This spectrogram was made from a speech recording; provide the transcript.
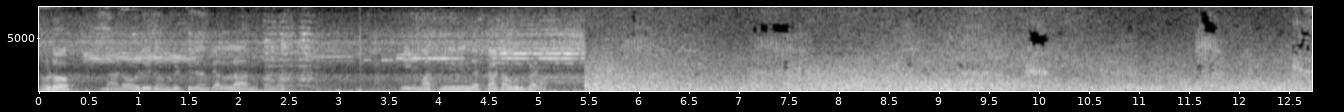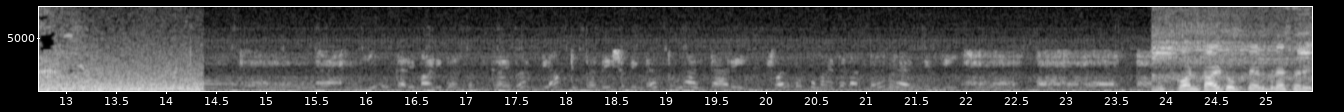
ನೋಡು ನಾ ರೌಡಿಸಮ್ ಬಿಟ್ಟಿದೆ ಅಂತ ಎಲ್ಲ ಅನ್ಕೊಂಡಾರೆ ಈಗ ಮತ್ತೆ ನಿನ್ನಿಂದ ಸ್ಟಾರ್ಟ್ ಆಗೋದು ಬೇಡ ನೀವು ಕರೆ ಮಾಡಿದ ಸಬ್ಸ್ಕ್ರೈಬರ್ ವ್ಯಾಪ್ತಿ ಪ್ರದೇಶದಿಂದ ದೂರ ಇದ್ದಾರೆ ಸ್ವಲ್ಪ ಸಮಯದ ನಂತರ ಪ್ರಯತ್ನಿಸಿ ಮುಚ್ಕೊಂಡು ಟಾಯ್ ಟ್ಯೂಬ್ ತೆಗೆದ್ರೆ ಸರಿ.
